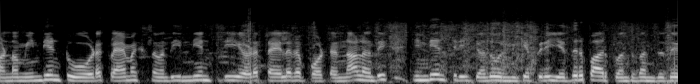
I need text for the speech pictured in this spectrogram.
பண்ணோம். இந்தியன் டூவோட கிளைமேக்ஸில் வந்து இந்தியன் த்ரீயோட ட்ரைலரை போட்டதுனால வந்து இந்தியன் த்ரீக்கு வந்து ஒரு மிகப்பெரிய எதிர்பார்ப்பு வந்து வந்தது.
